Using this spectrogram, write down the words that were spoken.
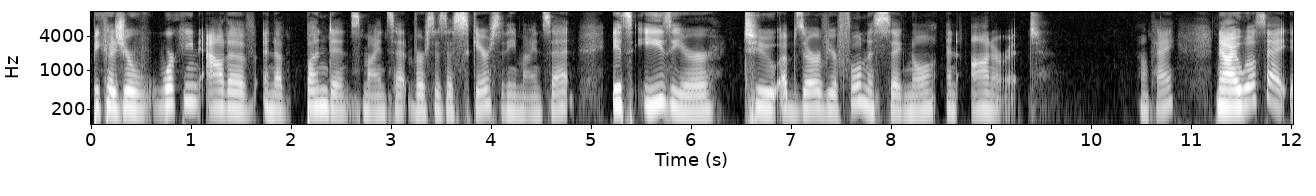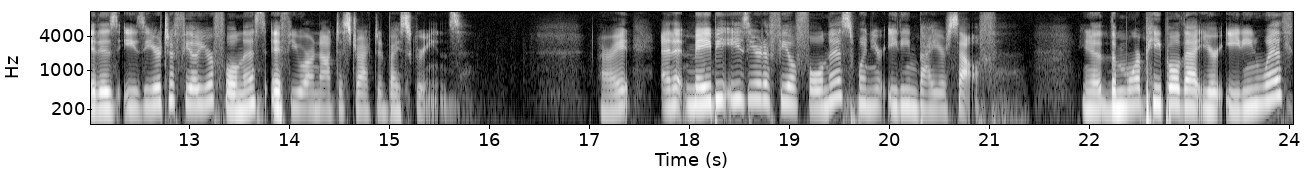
because you're working out of an abundance mindset versus a scarcity mindset, it's easier to observe your fullness signal and honor it. Okay. Now, I will say it is easier to feel your fullness if you are not distracted by screens. All right. And it may be easier to feel fullness when you're eating by yourself. You know, the more people that you're eating with,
